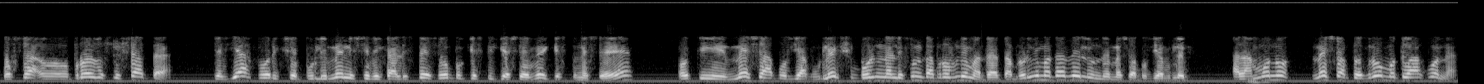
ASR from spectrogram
το, Σα- ο πρόεδρος του ΣΑΤΑ και διάφοροι ξεπουλημένοι συνδικαλιστές όπου και στην ΚΕΣΕΒΕ και στην ΕΣΕΕ ότι μέσα από διαβουλεύσεις μπορεί να λυθούν τα προβλήματα. Τα προβλήματα δεν λύνονται μέσα από διαβουλεύσεις, αλλά μόνο μέσα από το δρόμο του αγώνα.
